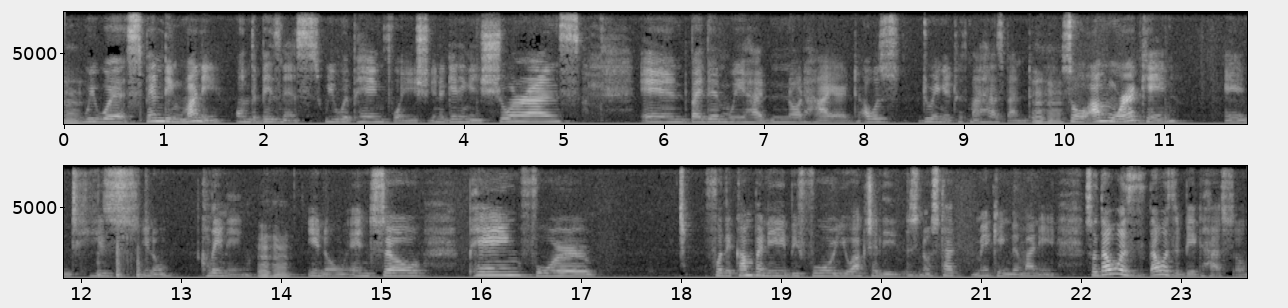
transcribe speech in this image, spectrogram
Mm. we were spending money on the business we were paying for ins- you know getting insurance and by then we had not hired i was doing it with my husband Mhm. so i'm working and he's you know cleaning Mm-hmm. you know and so paying for for the company before you actually you know start making the money so that was that was a big hassle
